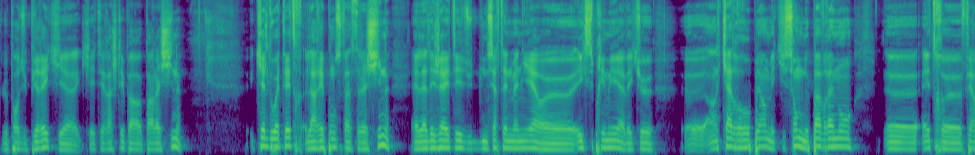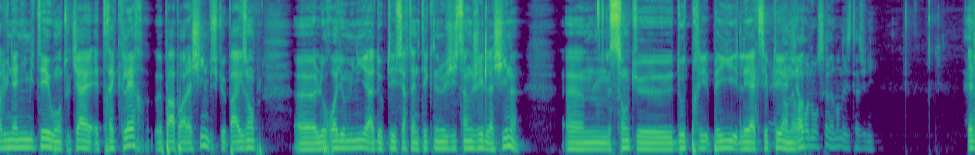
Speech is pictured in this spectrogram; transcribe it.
le port du Pirée qui a, été racheté par la Chine. Quelle doit être la réponse face à la Chine Elle a déjà été d'une certaine manière exprimée avec un cadre européen mais qui semble ne pas vraiment euh, être euh, faire l'unanimité ou en tout cas être très clair euh, par rapport à la Chine, puisque par exemple le Royaume-Uni a adopté certaines technologies 5G de la Chine. sans que d'autres pays l'aient accepté en Europe. Elle a renoncé à la demande des États-Unis. Elle, y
